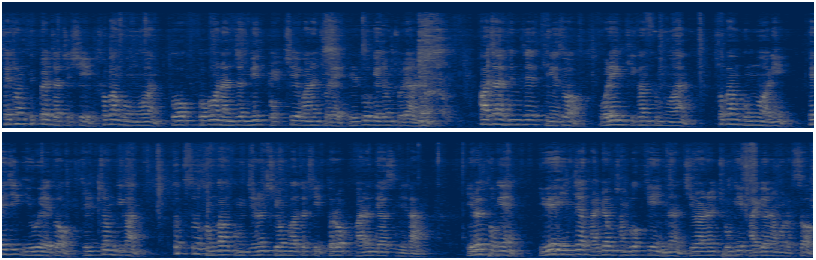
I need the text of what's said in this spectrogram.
세종특별자치시 소방공무원 보- 보건안전 및 복지에 관한 조례 일부 개정 조례안은 화자 현재 등에서 오랜 기간 근무한 소방공무원이 퇴직 이후에도 일정 기간 특수 건강 검진을 지원받을 수 있도록 마련되었습니다. 이를 통해 유해 인재 발병 잠복기에 있는 질환을 조기 발견함으로써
